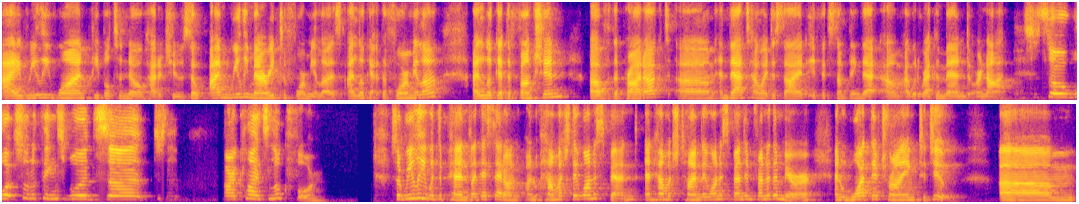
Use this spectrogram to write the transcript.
I really want people to know how to choose. So I'm really married to formulas. I look at the formula, I look at the function, of the product. Um, and that's how I decide if it's something that um, I would recommend or not. So, what sort of things would uh, our clients look for? So really it would depend, like I said, on, on how much they want to spend and how much time they want to spend in front of the mirror and what they're trying to do. Um,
